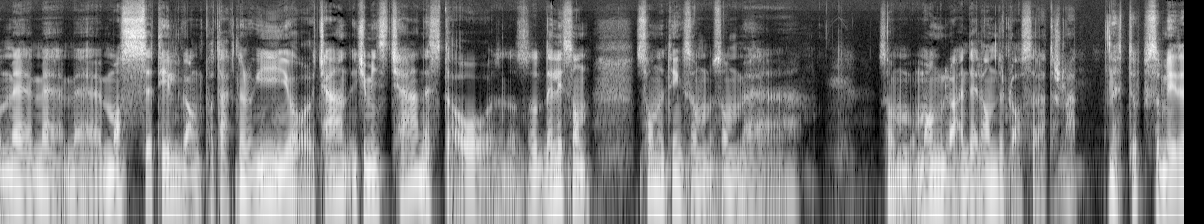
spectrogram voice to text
med, med, med, masse tilgang på teknologi og tjen, ikke minst tjenester. Og, så det er litt sånn, sånne ting som, som, eh, som mangler en del andre plasser, rett og slett. Nettopp. Som, er,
